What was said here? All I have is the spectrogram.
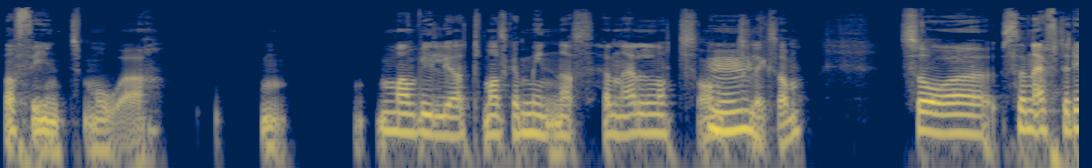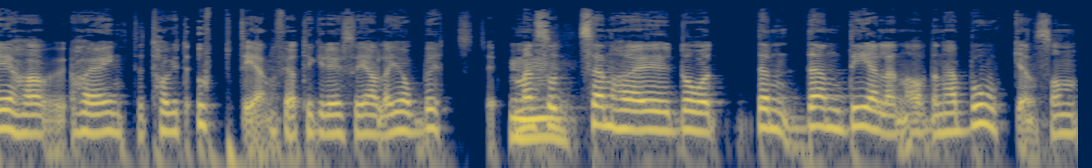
vad fint Moa. Man vill ju att man ska minnas henne eller något sånt Mm. liksom. Så sen efter det har, har jag inte tagit upp det än, för jag tycker det är så jävla jobbigt. Typ. Men Mm. så, sen har jag ju då den, den delen av den här boken som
